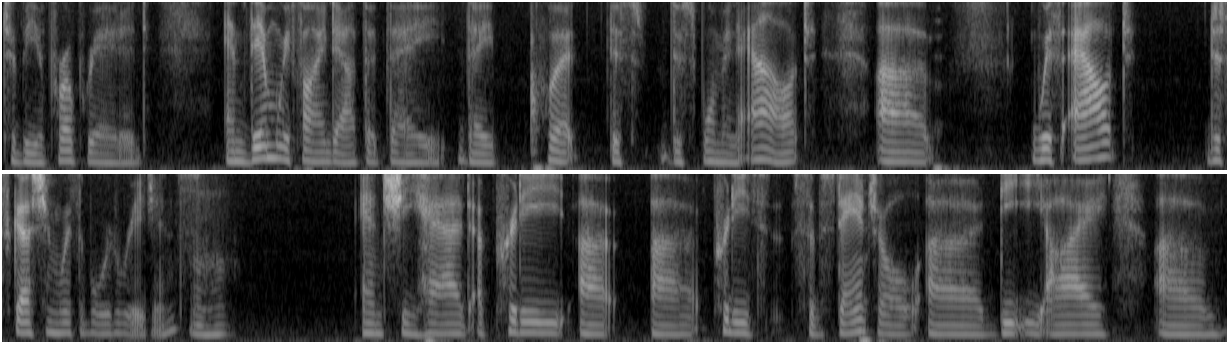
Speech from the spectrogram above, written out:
to be appropriated, and then we find out that they they put this this woman out uh, without discussion with the board of regents, and she had a pretty uh, uh, pretty s- substantial uh, DEI um,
